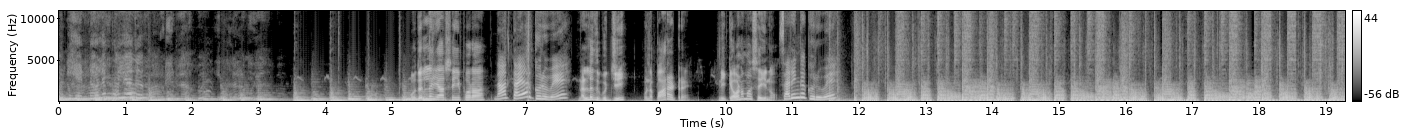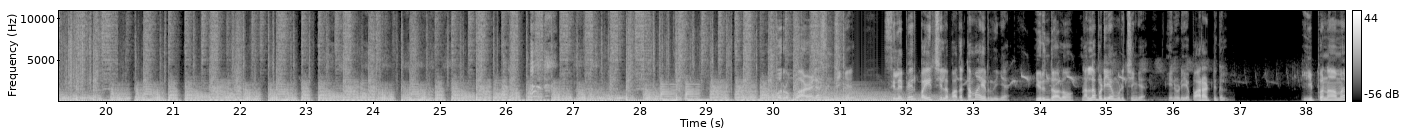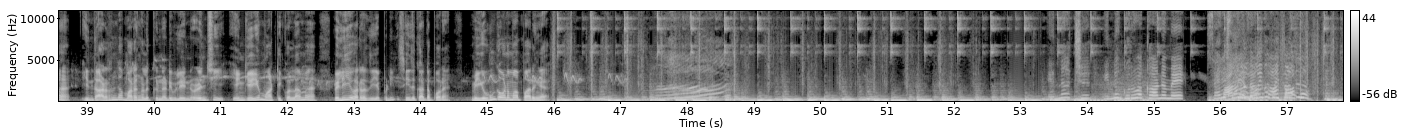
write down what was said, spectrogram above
என்னால முடியாது. முதல்ல யார் செய்ய போறா? நான் தயார் குருவே. நல்லது புஜ்ஜி. உன்னை பாராட்டுறேன். நீ கவனமா செய்யணும். சரிங்க குருவே. ரொம்ப ரொம்ப அழகா செஞ்சீங்க. சில பேர் பயிற்சியில பதட்டமா இருந்தீங்க. இருந்தாலும் நல்லபடியா முடிச்சீங்க. என்னுடைய பாராட்டுகள். இப்ப நாம இந்த அடர்ந்த மரங்களுக்கு நடுவிலே நுழைஞ்சி எங்கேயும் மாட்டிக்கொள்ளாம வெளியே வர்றது எப்படி செய்து காட்ட போறேன்? மிகவும் கவனமா பாருங்க. என்னாச்சு? இன்னும் குருவை காணுமே. சரி சரி எல்லாரும் போய் போய்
